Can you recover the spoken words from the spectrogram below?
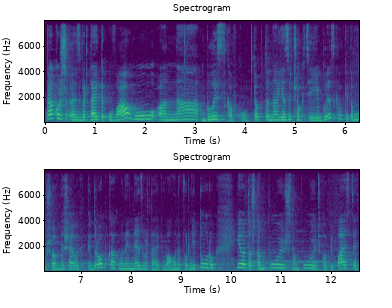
Також е, звертайте увагу на блискавку, тобто на язичок цієї блискавки, тому що в дешевих підробках вони не звертають увагу на фурнітуру і ото штампують, штампують, копіпастять.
